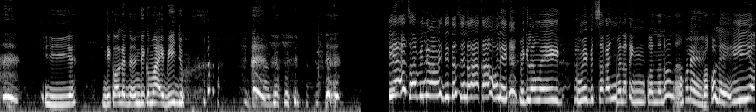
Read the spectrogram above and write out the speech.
iya. Hindi ko agad na, hindi ko ma-video. yeah, sabi ni mama hindi daw siya nakakahuli. Biglang may kumibit sa kanya. Malaking kwan na naman ah. Bakul eh. Bakol eh. Iya.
